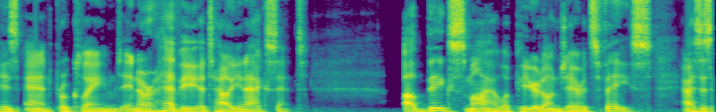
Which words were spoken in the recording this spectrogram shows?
His aunt proclaimed in her heavy Italian accent. A big smile appeared on Jared's face as his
